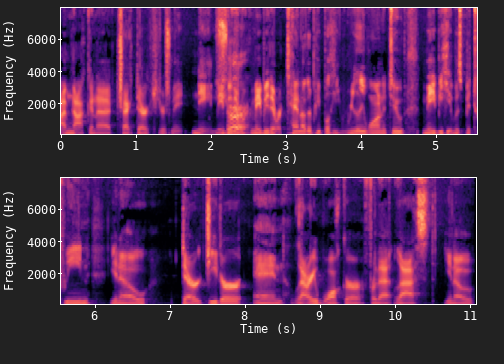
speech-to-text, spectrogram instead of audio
I'm not going to check Derek Jeter's name. Maybe sure. there, maybe there were 10 other people he really wanted to. Maybe it was between, you know, Derek Jeter and Larry Walker for that last, you know,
